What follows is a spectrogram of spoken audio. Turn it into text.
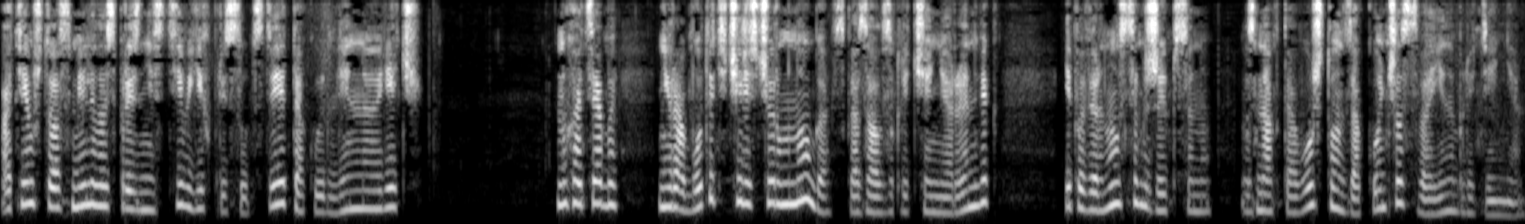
а тем, что осмелилась произнести в их присутствии такую длинную речь. «Ну, хотя бы не работать чересчур много», — сказал в заключение Ренвик и повернулся к Джипсону в знак того, что он закончил свои наблюдения.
